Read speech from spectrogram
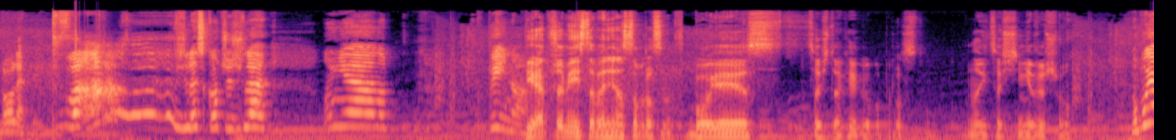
No lepiej. Dwa! Źle skoczy, źle. No nie, no... Kpina. Pierwsze miejsce będzie na 100%, bo jest coś takiego po prostu. No i coś ci nie wyszło. No bo ja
